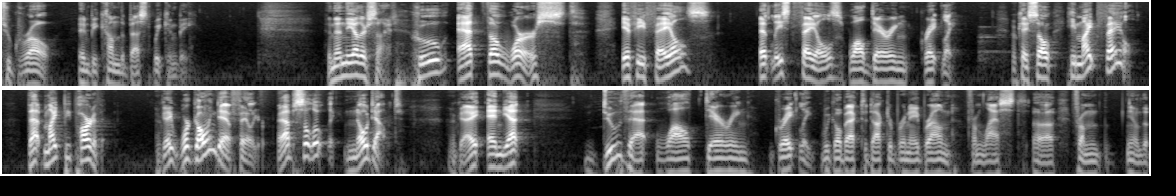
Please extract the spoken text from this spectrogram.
to grow and become the best we can be? And then the other side, who at the worst, if he fails, at least fails while daring greatly. Okay, so he might fail. That might be part of it. Okay, we're going to have failure. Absolutely, no doubt. Okay, and yet do that while daring greatly. We go back to Dr. Brene Brown from last, uh, from you know the,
